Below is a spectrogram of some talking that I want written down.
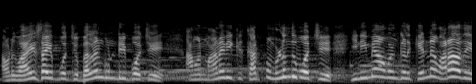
அவனுக்கு வயசாகி போச்சு பலன் குன்றி போச்சு அவன் மனைவிக்கு கற்பம் விழுந்து போச்சு இனிமே அவங்களுக்கு என்ன வராது?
